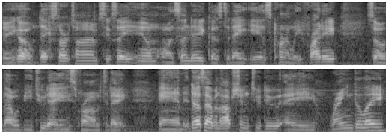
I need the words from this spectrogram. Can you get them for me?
there you go. Next start time, 6 a.m. on Sunday, because today is currently Friday. So that would be two days from today. And it does have an option to do a rain delay.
